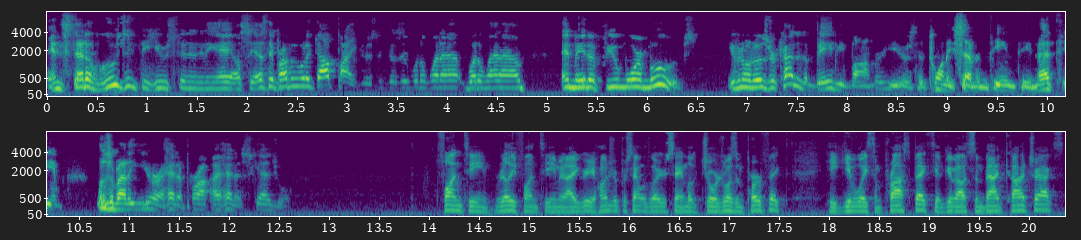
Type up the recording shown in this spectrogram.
instead of losing to Houston in the ALCS, they probably would have got by Houston because they would have went out, would have went out and made a few more moves. Even though those were kind of the baby bomber years, the 2017 team. That team was about a year ahead of pro- ahead of schedule. Fun team, really fun team, and I agree 100 percent with what you're saying. Look, George wasn't perfect. He gave away some prospects. He'll give out some bad contracts,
